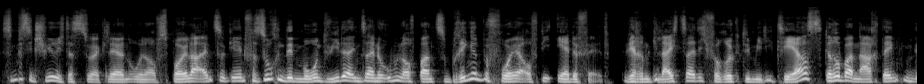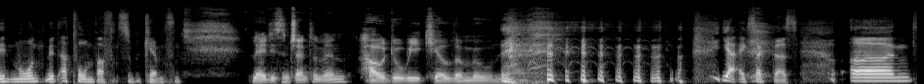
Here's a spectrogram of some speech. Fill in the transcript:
ist ein bisschen schwierig, das zu erklären, ohne auf Spoiler einzugehen, versuchen, den Mond wieder in seine Umlaufbahn zu bringen, bevor er auf die Erde fällt. Während gleichzeitig verrückte Militärs darüber nachdenken, den Mond mit Atomwaffen zu bekämpfen. Ladies and Gentlemen, how do we kill the moon? ja, exakt das. Und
